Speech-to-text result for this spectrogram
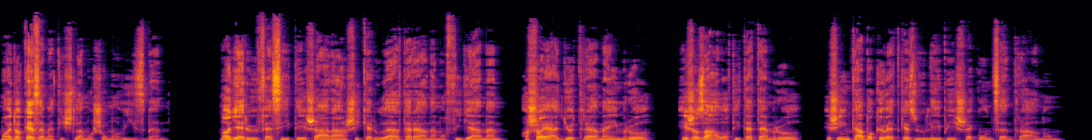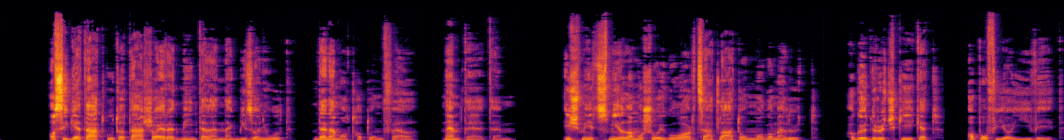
majd a kezemet is lemosom a vízben. Nagy erőfeszítés árán sikerül elterelnem a figyelmem a saját gyötrelmeimről és az állati tetemről, és inkább a következő lépésre koncentrálnom. A sziget átkutatása eredménytelennek bizonyult, de nem adhatom fel. Nem tehetem. Ismét Smilla mosolygó arcát látom magam előtt, a gödröcskéket, a pofia ívét.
